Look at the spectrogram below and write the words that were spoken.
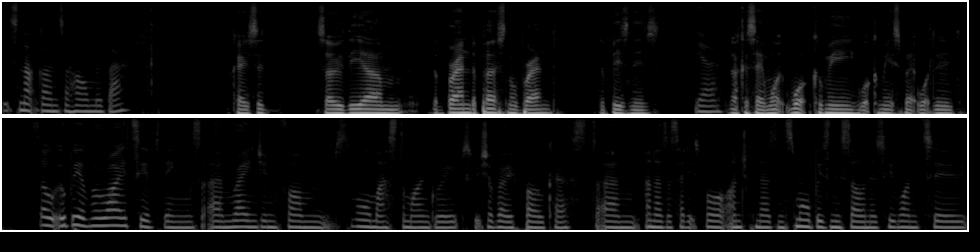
it's not going to hold me back. Okay, so so the um the brand, the personal brand, the business. Yeah. Like I say, what what can we what can we expect? What do So it'll be a variety of things, um, ranging from small mastermind groups, which are very focused, um, and as I said, it's for entrepreneurs and small business owners who want to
